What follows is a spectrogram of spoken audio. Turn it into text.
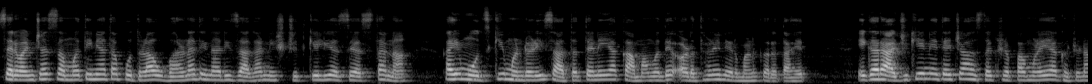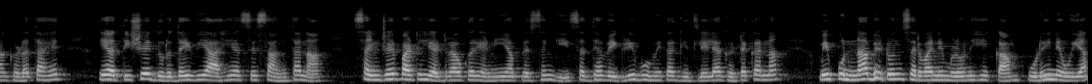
सर्वांच्या संमतीने आता पुतळा उभारण्यात येणारी जागा निश्चित केली असे असताना काही मोजकी मंडळी सातत्याने या कामामध्ये अडथळे निर्माण करत आहेत. एका राजकीय नेत्याच्या हस्तक्षेपामुळे या घटना घडत आहेत हे अतिशय दुर्दैवी आहे असे सांगताना संजय पाटील यड्रावकर यांनी या प्रसंगी सध्या वेगळी भूमिका घेतलेल्या घटकांना मी पुन्हा भेटून सर्वांनी मिळून हे काम पुढे नेऊया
